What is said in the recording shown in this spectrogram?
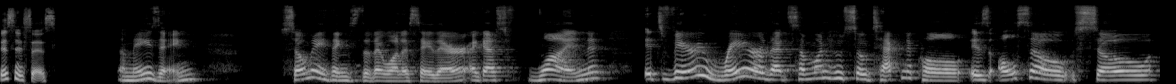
businesses. Amazing. So many things that I want to say there. I guess one, it's very rare that someone who's so technical is also so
